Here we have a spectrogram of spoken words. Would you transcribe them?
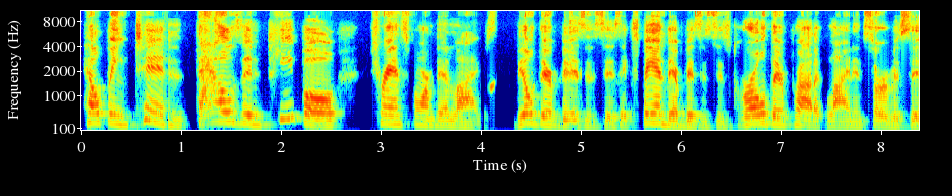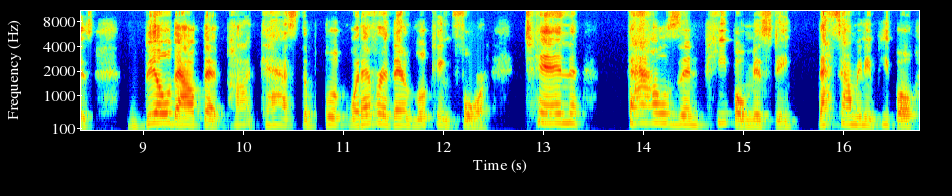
helping 10,000 people transform their lives, build their businesses, expand their businesses, grow their product line and services, build out that podcast, the book, whatever they're looking for. 10,000 people, Misty. That's how many people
